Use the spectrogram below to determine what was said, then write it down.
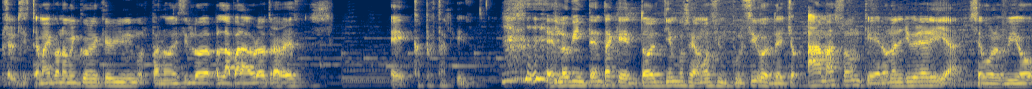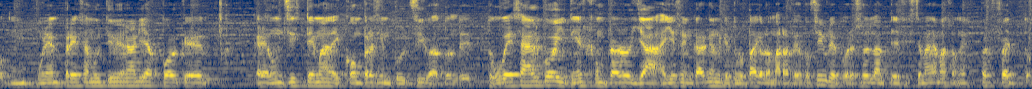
pues, el sistema económico en el que vivimos, para no decirlo la, la palabra otra vez, eh, capitalismo. es lo que intenta que todo el tiempo seamos impulsivos. De hecho, Amazon, que era una librería, se volvió un- una empresa multimillonaria porque creó un sistema de compras impulsivas donde tú ves algo y tienes que comprarlo ya. Ellos se encargan de que tú lo pagues lo más rápido posible. Por eso la- el sistema de Amazon es perfecto.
